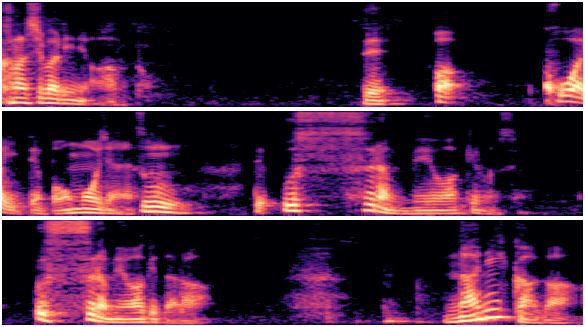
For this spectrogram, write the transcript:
金縛りに遭うと。で、あ、怖いってやっぱ思うじゃないですか。うん。で、うっすら目を開けるんですよ。うっすら目を開けたら、何かが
